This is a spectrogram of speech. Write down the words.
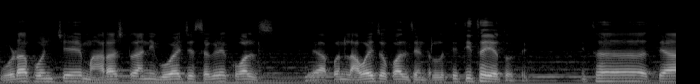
वोडाफोनचे महाराष्ट्र आणि गोव्याचे सगळे कॉल्स जे आपण लावायचो कॉल सेंटरला ते तिथं येत होते. तिथं त्या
